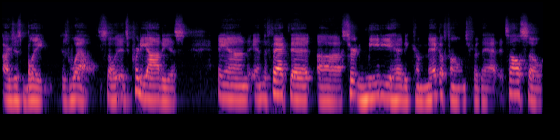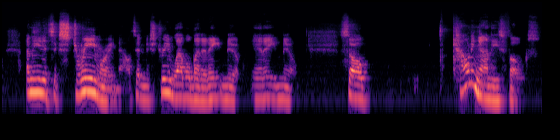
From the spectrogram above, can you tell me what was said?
are just blatant as well. So it's pretty obvious. And and the fact that uh, certain media have become megaphones for that, it's also, I mean, it's extreme right now. It's at an extreme level, but it ain't new. It ain't new. So counting on these folks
